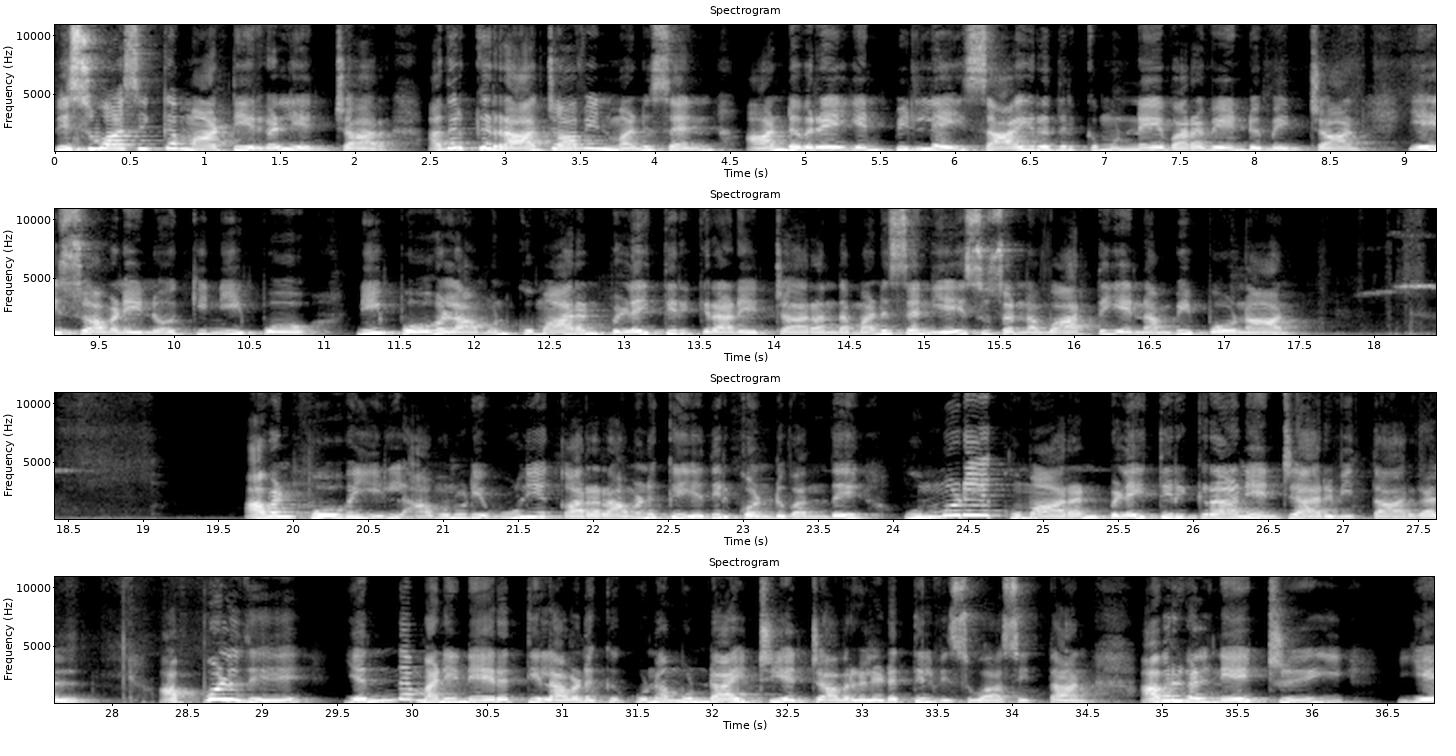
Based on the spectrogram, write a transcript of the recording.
விசுவாசிக்க மாட்டீர்கள் என்றார். அதற்கு ராஜாவின் மனுஷன் ஆண்டவரே என் பிள்ளை சாகிறதற்கு முன்னே வரவேண்டும் என்றான். இயேசு அவனை நோக்கி நீ போ நீ போகலாம் உன் குமாரன் பிழைத்திருக்கிறான் என்றார். அந்த மனுஷன் இயேசு சொன்ன வார்த்தையை நம்பி போனான். அவன் போகையில் அவனுடைய ஊழியக்காரர் அவனுக்கு எதிர்கொண்டு வந்து உம்முடைய குமாரன் பிழைத்திருக்கிறான் என்று அறிவித்தார்கள். அப்பொழுது எந்த மணி நேரத்தில் அவனுக்கு குணம் உண்டாயிற்று என்று அவர்களிடத்தில் விசுவாசித்தான். அவர்கள் நேற்று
